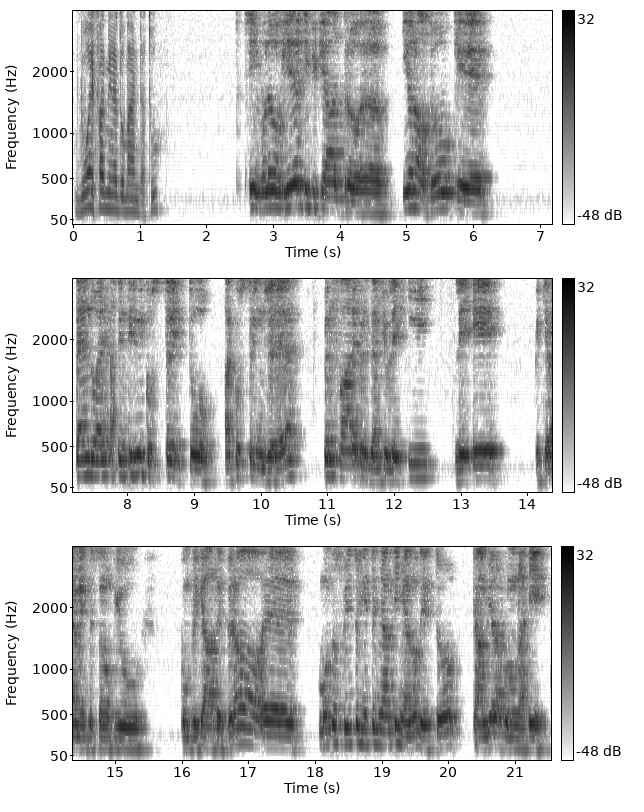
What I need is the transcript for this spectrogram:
Vuoi farmi una domanda tu? Sì, volevo chiederti più che altro, eh, io noto che tendo a sentirmi costretto a costringere per fare per esempio le I, le E, che chiaramente sono più complicate, però eh, molto spesso gli insegnanti mi hanno detto cambiala con una E.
